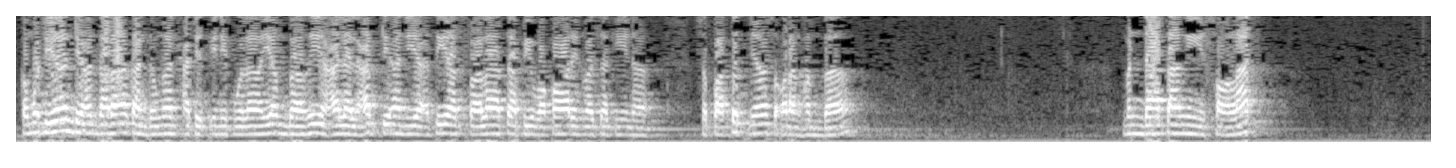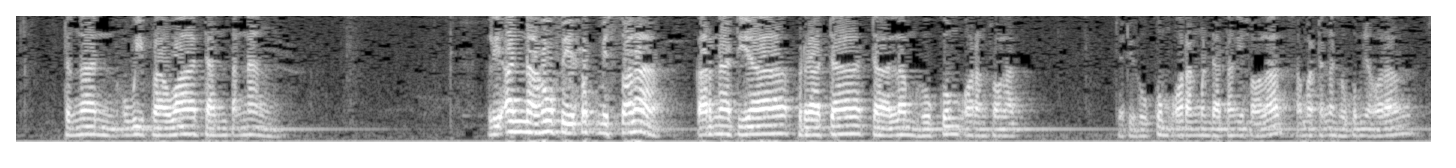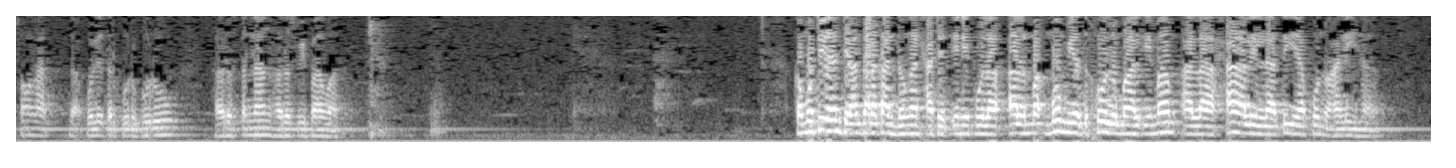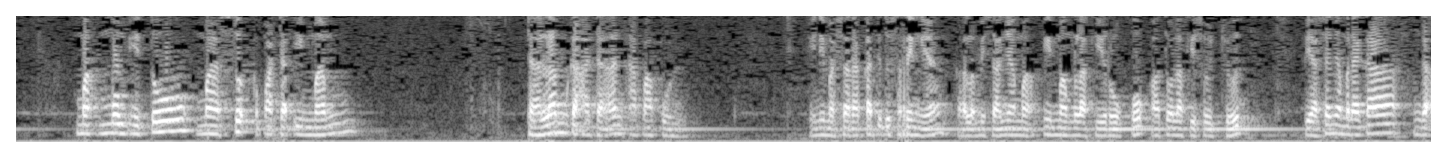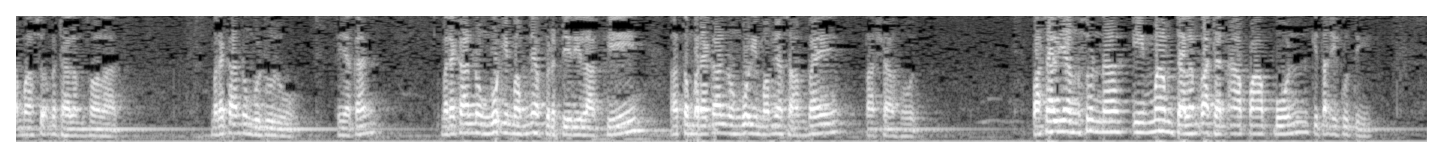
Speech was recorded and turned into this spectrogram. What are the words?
Kemudian di antara kandungan hadis ini pula yang bagi 'alal 'abdi an ya'tiya salata bi waqarin wa sakinah. Sepatutnya seorang hamba mendatangi salat dengan wibawa dan tenang. Li'annahu fi hukmis shalah karena dia berada dalam hukum orang sholat. Jadi hukum orang mendatangi sholat sama dengan hukumnya orang sholat. Tidak boleh terburu-buru, harus tenang, harus wibawa. Kemudian di antara kandungan hadis ini pula al-ma'mum yadkhulu ma'al imam ala halil lati yakunu 'alaiha. Makmum itu masuk kepada imam dalam keadaan apa pun. Ini masyarakat itu sering ya, kalau misalnya imam lagi rukuk atau lagi sujud, biasanya mereka enggak masuk ke dalam sholat. Mereka nunggu dulu, iya kan? Mereka nunggu imamnya berdiri lagi atau mereka nunggu imamnya sampai tasyahud. Pasal yang sunnah, imam dalam keadaan apa pun kita ikuti.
